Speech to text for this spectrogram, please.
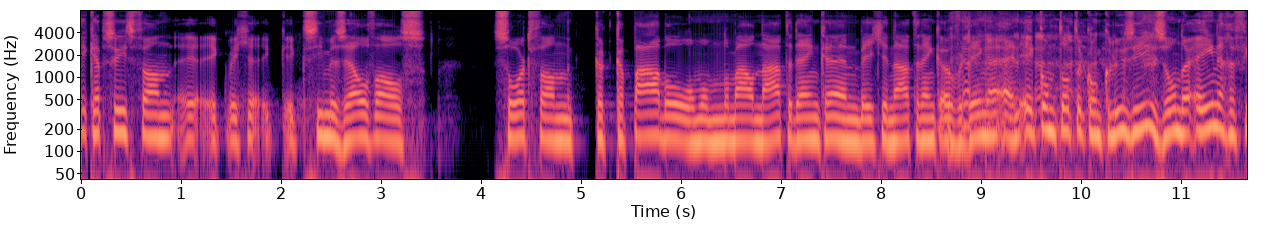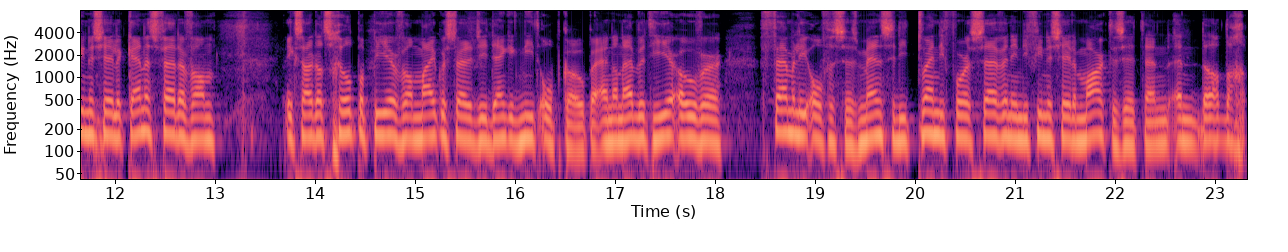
ik heb zoiets van... eh, Ik, weet je, ik, ik zie mezelf als soort van ca- capabel om, om normaal na te denken en een beetje na te denken over dingen. En ik kom tot de conclusie, zonder enige financiële kennis verder van... Ik zou dat schuldpapier van MicroStrategy denk ik niet opkopen. En dan hebben we het hier over family offices. Mensen die 24-7 in die financiële markten zitten. En, en dat, dat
